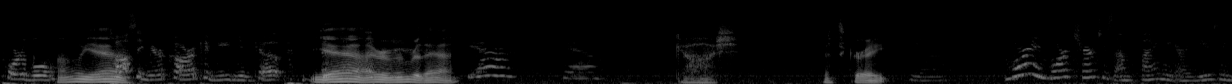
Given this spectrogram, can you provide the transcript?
portable Oh yeah, toss in your car communion cup. yeah. I remember that. Yeah, yeah, Gosh, that's great. yeah. More and more churches I'm finding are using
